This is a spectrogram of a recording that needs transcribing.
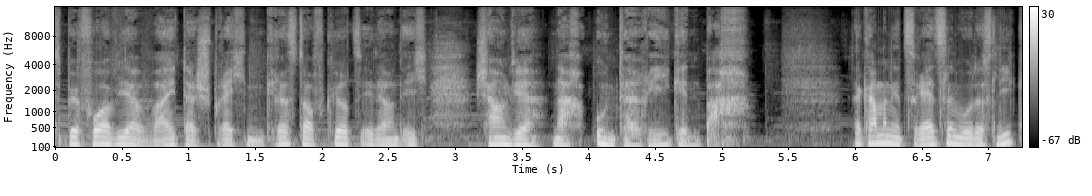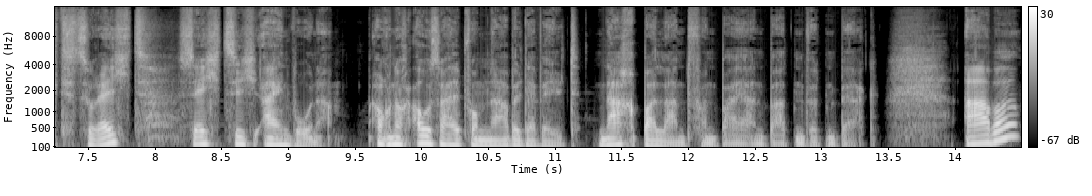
Montagabend. Bevor wir weitersprechen, Christoph Kürzeder und ich, schauen wir nach Unterriegenbach. Da kann man jetzt rätseln, wo das liegt. Zu Recht 60 Einwohner. Auch noch außerhalb vom Nabel der Welt. Nachbarland von Bayern, Baden-Württemberg. Aber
